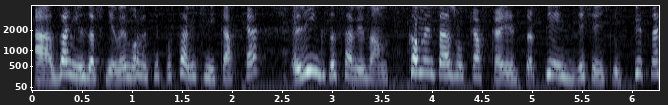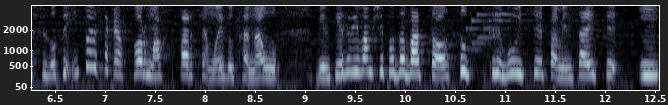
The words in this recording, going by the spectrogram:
A zanim zaczniemy, możecie postawić mi kawkę. Link zostawię Wam w komentarzu. Kawka jest za 5, 10 lub 15 zł i to jest taka forma wsparcia mojego kanału, więc jeżeli Wam się podoba, to subskrybujcie, pamiętajcie i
